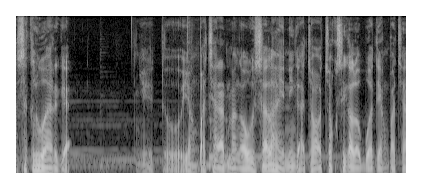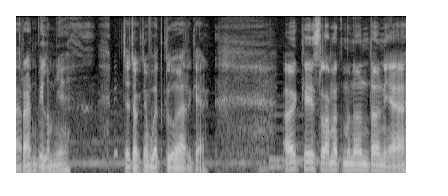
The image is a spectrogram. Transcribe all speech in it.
sekeluarga. Gitu. Yang pacaran mah nggak usah lah ini nggak cocok sih kalau buat yang pacaran filmnya. Cocoknya buat keluarga. Oke selamat menonton ya.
